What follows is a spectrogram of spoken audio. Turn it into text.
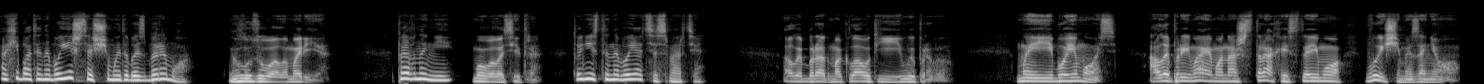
А хіба ти не боїшся, що ми тебе зберемо? глузувала Марія. Певно, ні, мовила сітра. Тоністи не бояться смерті. Але брат Маклауд її виправив. Ми її боїмось, але приймаємо наш страх і стаємо вищими за нього.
